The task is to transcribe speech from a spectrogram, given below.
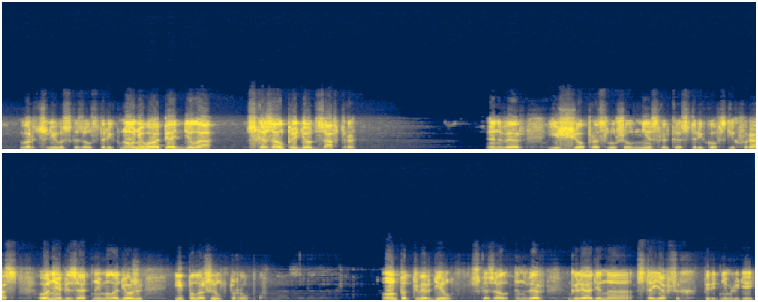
— ворчливо сказал старик. «Но у него опять дела. Сказал, придет завтра». Энвер еще прослушал несколько стариковских фраз о необязательной молодежи и положил трубку. «Он подтвердил», — сказал Энвер, глядя на стоявших перед ним людей.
